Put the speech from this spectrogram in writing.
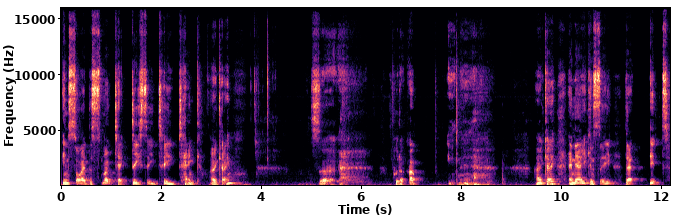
inside the SmokTech DCT tank, okay? So put it up in there. Okay, and now you can see that it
